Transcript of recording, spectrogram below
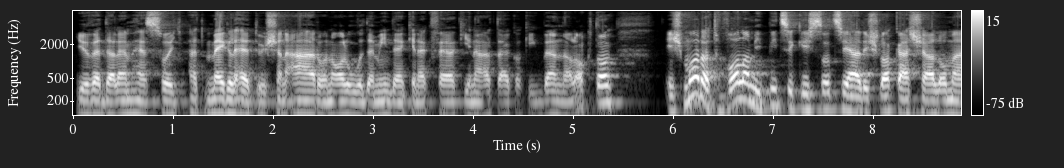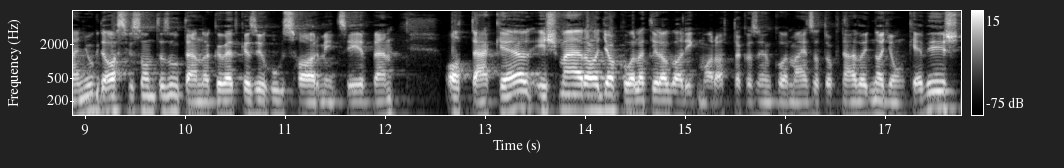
jövedelemhez, hogy hát meglehetősen áron alul, de mindenkinek felkínálták, akik benne laktak, és maradt valami pici kis szociális lakásállományuk, de azt viszont az utána következő 20-30 évben adták el, és már gyakorlatilag alig maradtak az önkormányzatoknál, vagy nagyon kevés.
